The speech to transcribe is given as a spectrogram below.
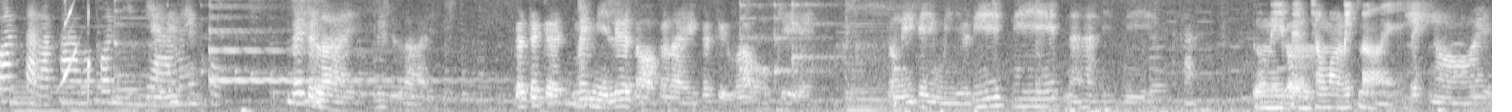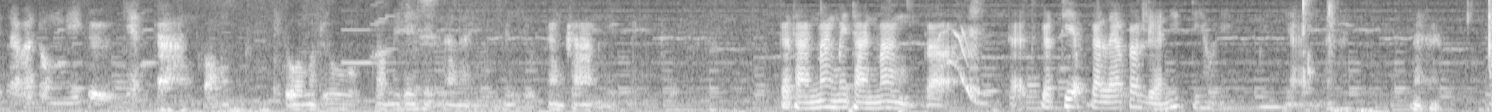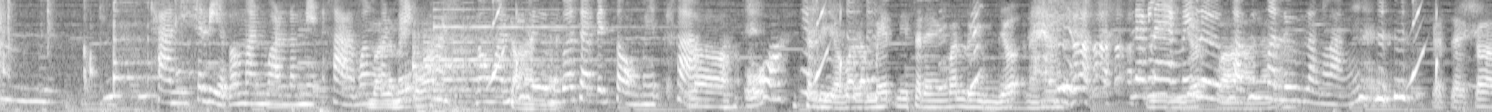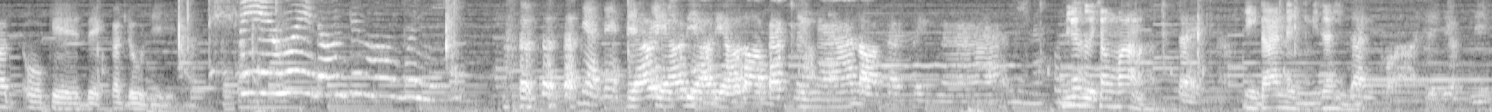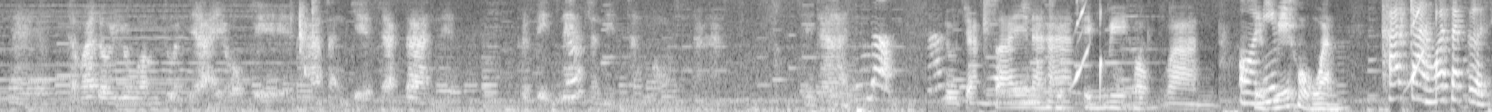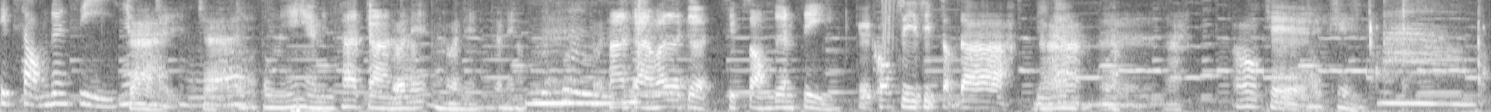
ป้อนสารภาพว่าป้อนกินยาไม่ครบ ไม่เป็นไรไม่เป็นไรก็ถ้าเกิดไม่มีเลือดออกอะไรก็ถือว่าโอเค ตรงนี้ก็ยังมีอยู่นิดนิดๆนะฮะนิดนิดตรงนี้เป็นช่องว่างนิดหน่อยๆเล็กน้อย แต่ว่าตรงนี้คือแกนกลางของตัวมดลูกก็ไม่ได้เห็นอะไรมันอยู่ข้างๆนี่เองก็ทานมั่งไม่ทานมั่งก็แต่ก็เทียบกันแล้วก็เหลือนิดเดียวเองไม่ใหญ่นะฮะ ทานเฉลี่ยประมาณวันละเม็ดค่ะ บางวัวันนละเม็ไม่ดว่าบางวันที่ลืมก็จะเป็นสองเม็ดค่ะรอโอ้เฉลี่ยวันละเม็ดนี่แสดงว่าลืมเยอะนะฮะ แรกๆไม่ลืมค่ะเพิ่งมาลืมหลังก็แต่ก็โอเคเด็กก็ดูดี ไม่ไม่ต้องที่มองบนนี้ๆ เดี๋ยวเดี๋ยวเดี๋ยวเดี๋ยวเดี๋ยวเดี๋ยวรอแป๊บหนึ่งนะ รอแป๊บหนึ่งนะนี่นะคุณนี่ก็คือช่องว่างเหรอครับใช่ครับอีกด้านหนึ่งอันนี้จะเห็นด้านขวาจะเยอะนิดนึงแต่ ว่าโดยรวมส่วนใหญ่โอเคนะฮะสังเกตจากด้านนี้ก็ติดแนบสนิททั้งหมดนะครับไม่ได้ดอกดูจากไซส์นะฮะสิบวีหกวันอ๋อสิบนี่วิหกวัน คาดการณ์ว่าจะเกิด 12 เดือน4ใช่ไหมใช่ใช่ตรงนี้มีคาดการณ์ตัวนี้ตัวนี้ตัวนี้คาดการณ์ว่าจะเกิด 12 เดือน 4 เกิดครบ40สัปดาห์นะฮะเออนะโอเค โอเค ว้าว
